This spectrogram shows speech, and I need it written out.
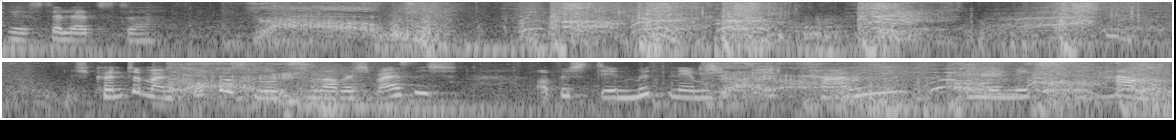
Hier ist der letzte. Ich könnte meinen Fokus nutzen, aber ich weiß nicht, ob ich den mitnehmen kann in den nächsten Kampf.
